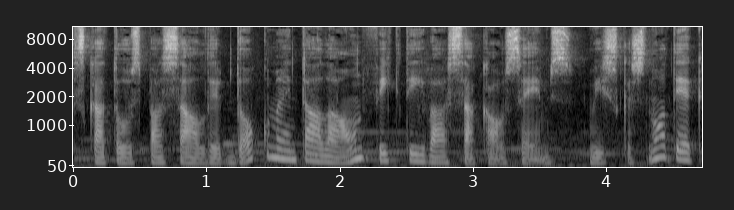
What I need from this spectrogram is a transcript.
Skatuves pasaule ir dokumentālā un fiktīvā sakausējums. Viss, kas notiek,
